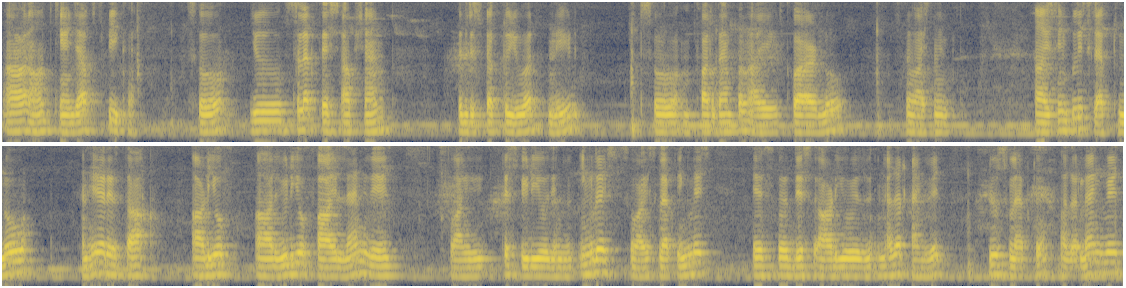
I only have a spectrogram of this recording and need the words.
or on change of speaker. So you select this option with respect to your need. So for example I require no so I simply, I simply select no and here is the audio or video file language. So I this video is in English so I select English. If this audio is in other language you select other language.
